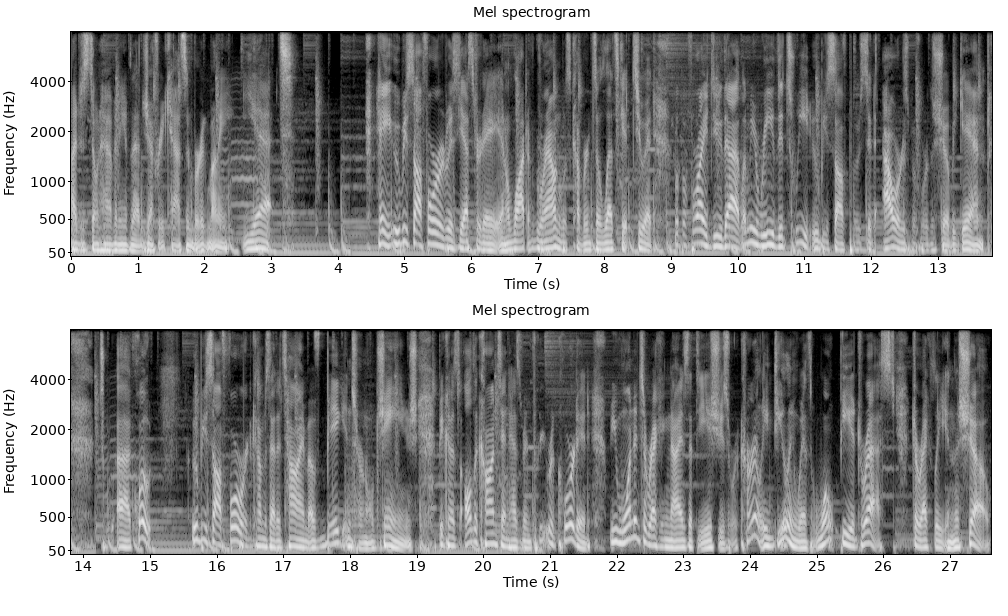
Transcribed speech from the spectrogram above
I just don't have any of that Jeffrey Katzenberg money yet. Hey, Ubisoft Forward was yesterday and a lot of ground was covered, so let's get to it. But before I do that, let me read the tweet Ubisoft posted hours before the show began. Uh, quote, Ubisoft Forward comes at a time of big internal change. Because all the content has been pre recorded, we wanted to recognize that the issues we're currently dealing with won't be addressed directly in the show.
